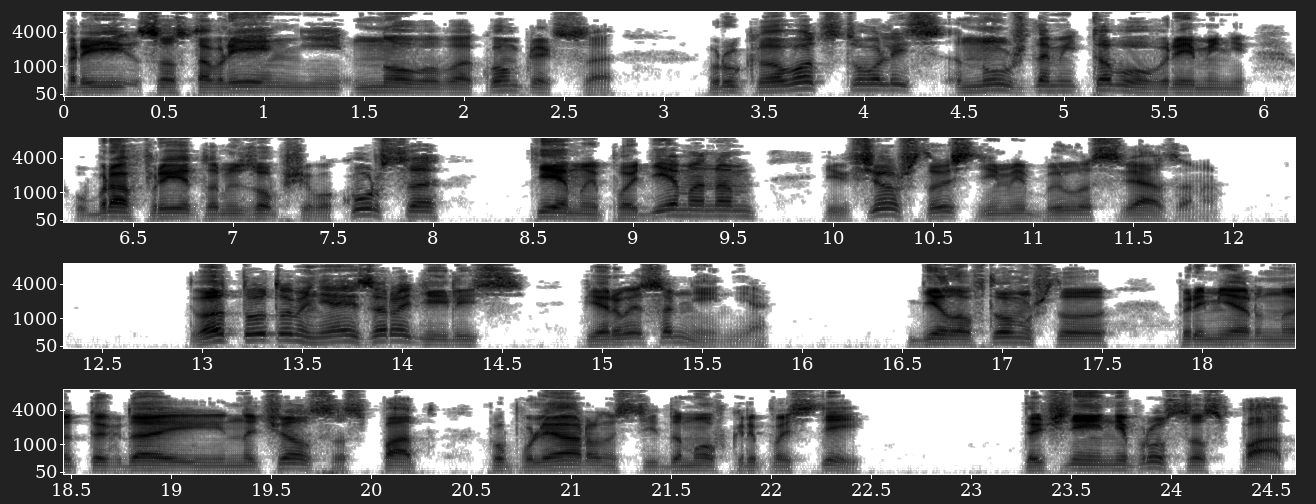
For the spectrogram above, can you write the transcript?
При составлении нового комплекса руководствовались нуждами того времени, убрав при этом из общего курса темы по демонам и все, что с ними было связано. Вот тут у меня и зародились первые сомнения. Дело в том, что примерно тогда и начался спад популярности домов-крепостей. Точнее, не просто спад,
